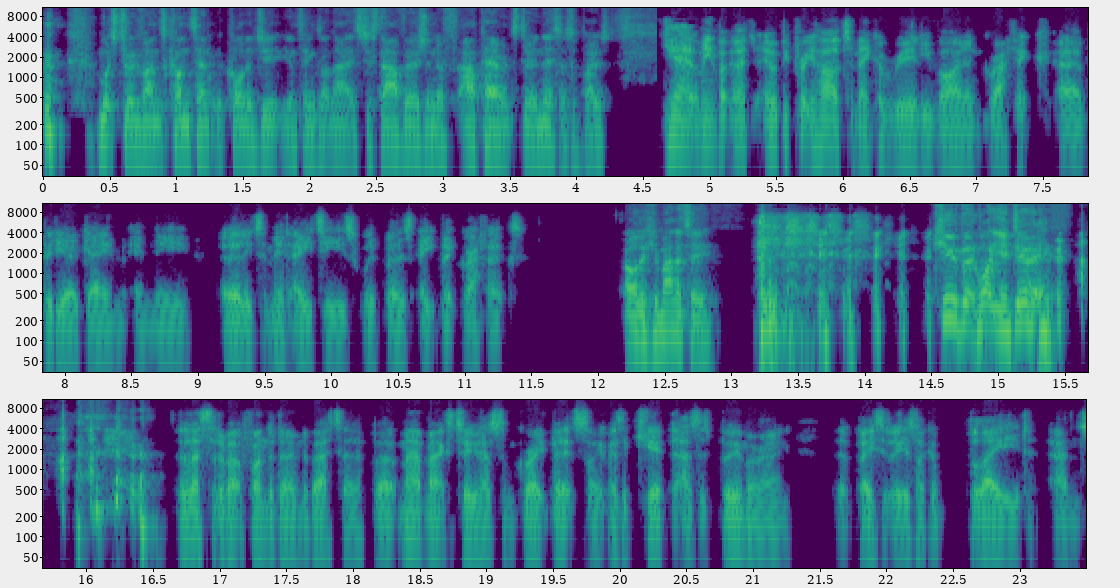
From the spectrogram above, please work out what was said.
much too advanced content with Call of Duty and things like that. It's just our version of our parents doing this, I suppose. Yeah, I mean, but, uh, it would be pretty hard to make a really violent graphic uh, video game in the early to mid 80s with those 8 bit graphics. Oh, the humanity. Cubert, what are you doing? the less said about Thunderdome, the better. But Mad Max 2 has some great bits. Like there's a kid that has his boomerang that basically is like a blade, and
